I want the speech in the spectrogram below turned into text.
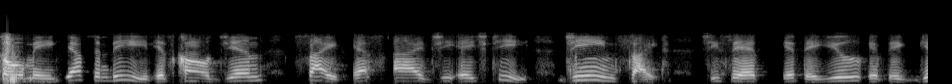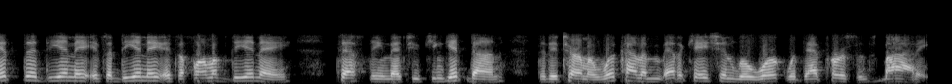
told me, yes, indeed, it's called Gen Sight, S I G H T, Gene Sight. She said if they use, if they get the DNA, it's a DNA, it's a form of DNA testing that you can get done to determine what kind of medication will work with that person's body.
